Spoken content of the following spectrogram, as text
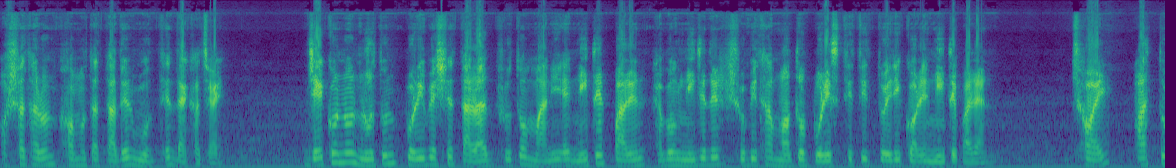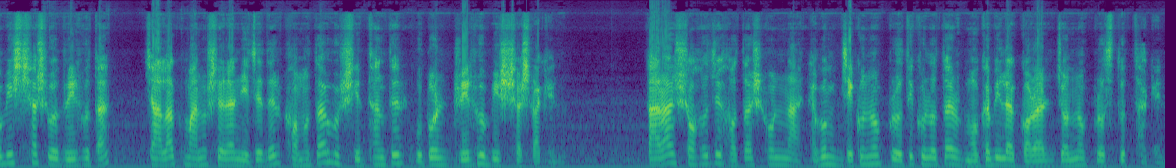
অসাধারণ ক্ষমতা তাদের মধ্যে দেখা যায়। যে কোনো নতুন পরিবেশে তারা দ্রুত মানিয়ে নিতে পারেন এবং নিজেদের সুবিধা মতো পরিস্থিতি তৈরি করে নিতে পারেন। ছয়, আত্মবিশ্বাস ও দৃঢ়তা। চালাক মানুষেরা নিজেদের ক্ষমতা ও সিদ্ধান্তের উপর দৃঢ় বিশ্বাস রাখেন। তারা সহজে হতাশ হন না এবং যে কোনো প্রতিকূলতার মোকাবিলা করার জন্য প্রস্তুত থাকেন।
